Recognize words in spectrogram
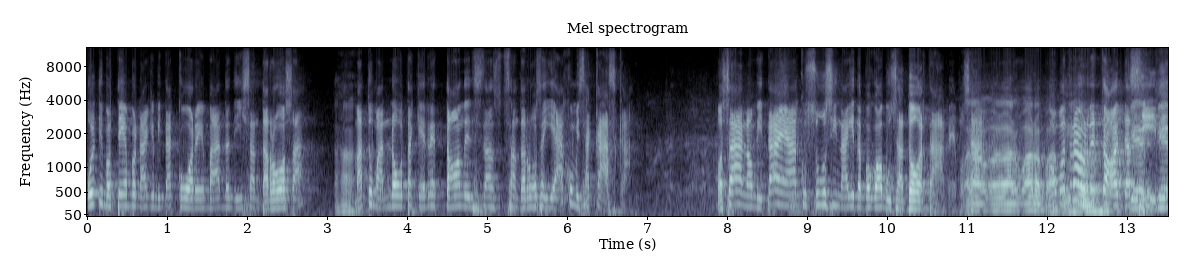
Último tempo na kita corre banda di Santa Rosa. Ajá. Ma tu nota que retorno di San- Santa Rosa ya come sa casca. Bosano, mi tai ako susi na kita poco abusador também, Ora, bosano. ora, ora, Pampi. Vamos entrar um retorno Quem- assim, né,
